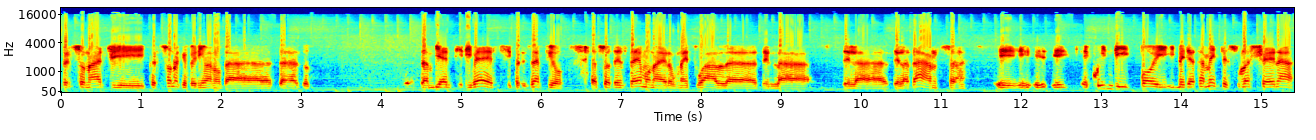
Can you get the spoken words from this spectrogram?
personaggi, persone che venivano da, da, da, ambienti diversi, per esempio la sua Desdemona era un étoile della, della, della danza. E, e, e, quindi poi immediatamente sulla scena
